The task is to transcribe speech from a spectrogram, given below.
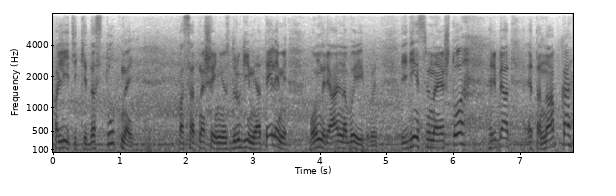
политике доступной по соотношению с другими отелями, он реально выигрывает. Единственное, что, ребят, это напка.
